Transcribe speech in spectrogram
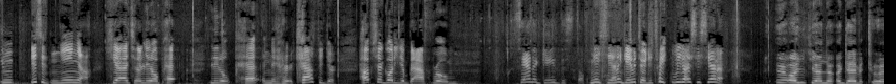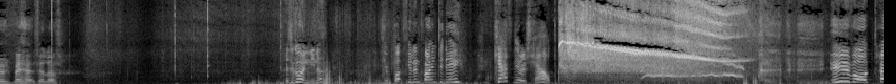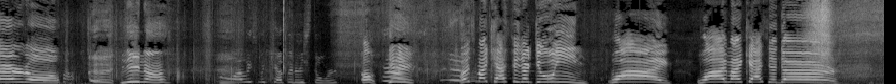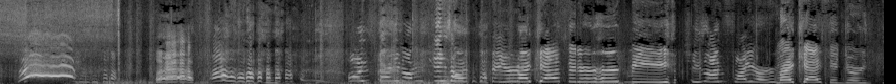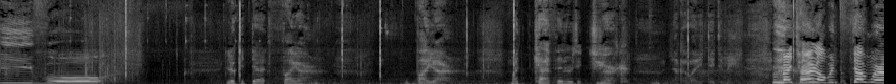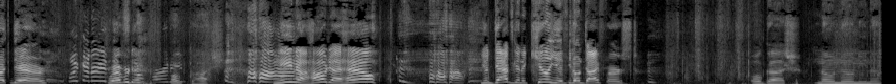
This is Nina. She has her little pet, little pet, and her catheter helps her go to the bathroom. Santa gave this stuff. Yeah, Sienna gave it to her. Just wait, we gotta see Sienna. Yeah, I'm Sienna. I gave it to her. My hat fell off. How's it going, Nina? Is your butt feeling fine today? Catheters help. Evil turtle! Nina! Oh, at least my catheter still works. Oh, yay! What's my catheter doing? Why? Why my catheter? Ah! oh, it's starting on. She's on fire. My catheter hurt me. She's on fire. My catheter's evil. Look at that fire. Fire. My catheter's a jerk. Look at what he did to me. My turtle went somewhere out there. Look at her. Wherever it's the. still burning. Oh gosh. Nina, how the hell? Your dad's gonna kill you if you don't die first. Oh gosh. No, no, Nina.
